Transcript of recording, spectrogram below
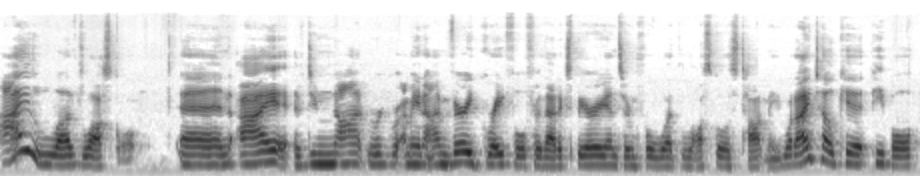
I loved law school. And I do not regret, I mean, I'm very grateful for that experience and for what law school has taught me. What I tell kid, people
